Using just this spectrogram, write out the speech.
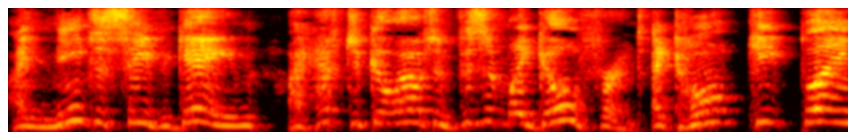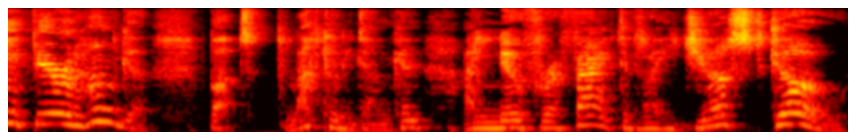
I need to save the game. I have to go out and visit my girlfriend. I can't keep playing Fear and Hunger. But luckily, Duncan, I know for a fact if I just go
